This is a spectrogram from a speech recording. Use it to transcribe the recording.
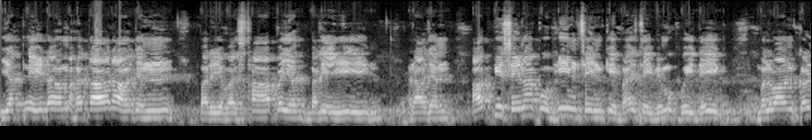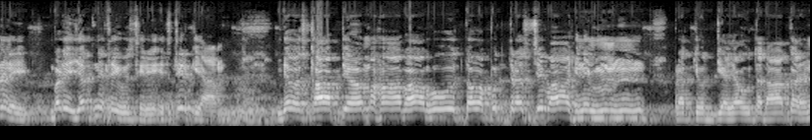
यत्न महता राजन पर्यवस्थापयत बलि। राजन, आपकी सेना को भीमसेन के भय से विमुख हुई देख बलवान कर्ण ने बड़े यत्न से स्थिर स्थिर किया। व्यवस्थाप्य महाबाभू तव पुत्र वाहिनी तदा कर्ण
